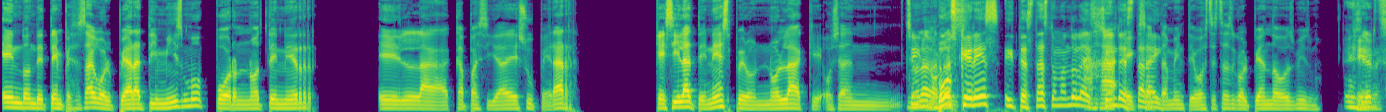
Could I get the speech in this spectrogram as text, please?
en donde te empezás a golpear a ti mismo por no tener eh, la capacidad de superar. Que sí la tenés, pero no la que, o sea, Sí, no la vos querés y te estás tomando la decisión Ajá, de estar ahí. exactamente, vos te estás golpeando a vos mismo. Es Qué cierto.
